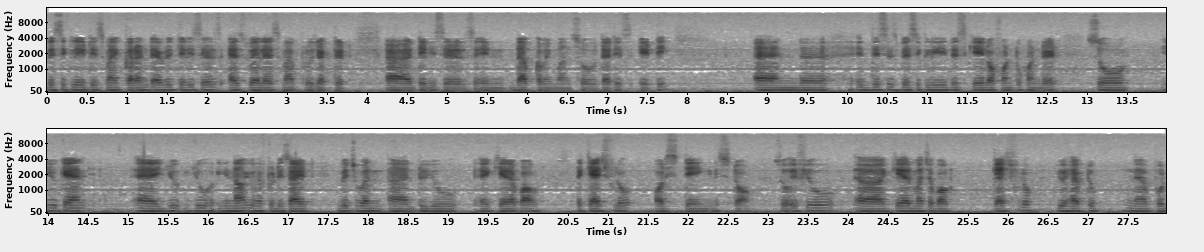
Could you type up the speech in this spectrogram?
basically it is my current average daily sales as well as my projected uh, daily sales in the upcoming month. So that is 80 and uh, this is basically the scale of 1 to 100 so you can uh, you, you now you have to decide which one uh, do you uh, care about the cash flow or staying in stock. So if you uh, care much about cash flow you have to put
